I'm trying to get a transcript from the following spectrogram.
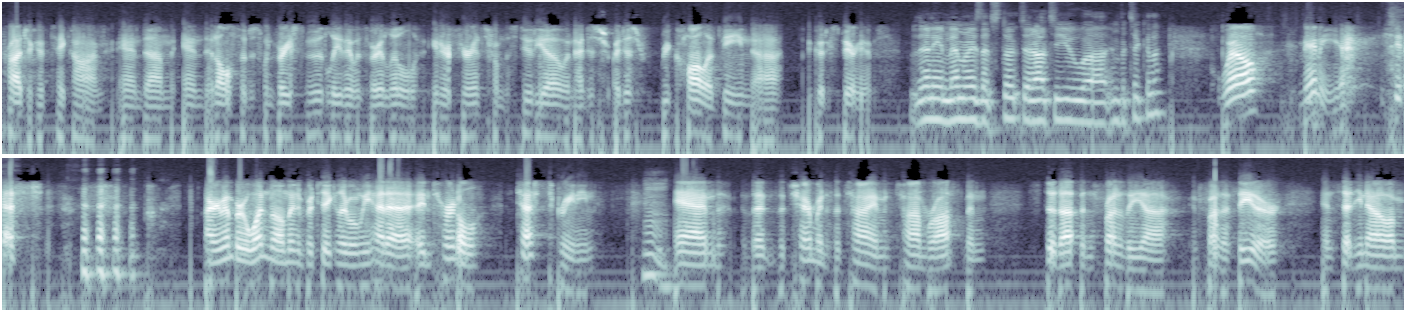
project to take on, and um, and it also just went very smoothly. There was very little interference from the studio, and I just I just recall it being uh, a good experience. Were there any memories that stood out to you uh, in particular? Well, many, yes. I remember one moment in particular when we had an internal test screening, Hmm. and the the chairman at the time, Tom Rothman, stood up in front of the uh, in front of the theater and said, "You know, I'm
